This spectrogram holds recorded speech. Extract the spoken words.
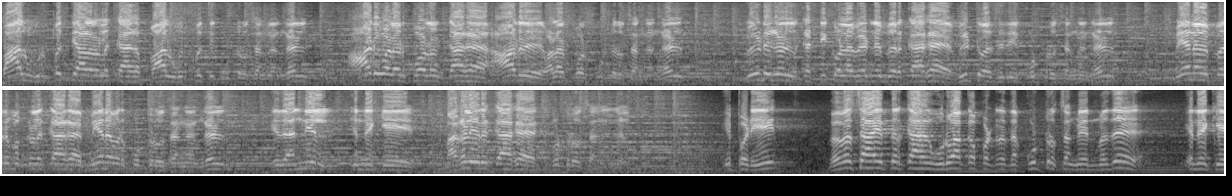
பால் உற்பத்தியாளர்களுக்காக பால் உற்பத்தி கூட்டுறவு சங்கங்கள் ஆடு வளர்ப்போருக்காக ஆடு வளர்ப்போர் கூட்டுறவு சங்கங்கள் வீடுகள் கட்டிக்கொள்ள வேண்டும் என்பதற்காக வீட்டு வசதி கூட்டுறவு சங்கங்கள் மீனவ பெருமக்களுக்காக மீனவர் கூட்டுறவு சங்கங்கள் இது அந்நில் இன்றைக்கு மகளிருக்காக கூட்டுறவு சங்கங்கள். இப்படி விவசாயத்திற்காக உருவாக்கப்பட்டிருந்த கூட்டுறவு சங்கம் என்பது இன்றைக்கு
